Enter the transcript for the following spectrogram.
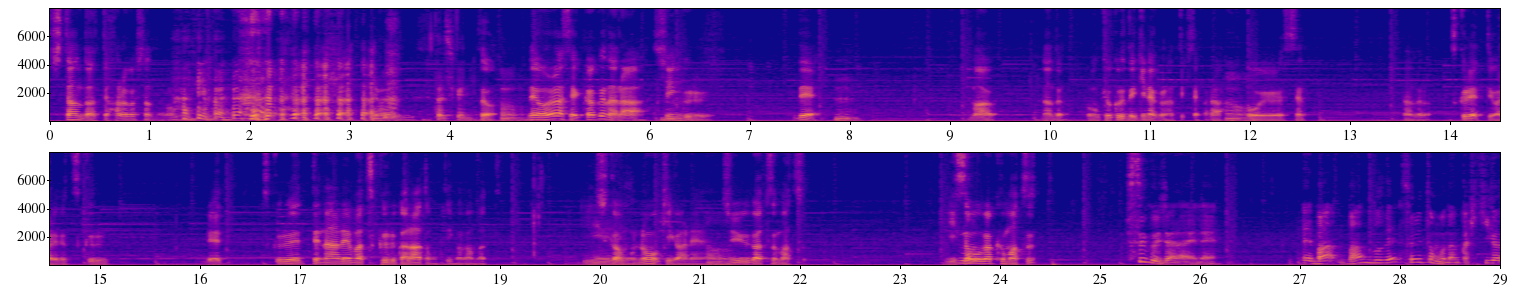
したんだって腹がしたんだろ？今今確かに。そう、うん。で俺はせっかくならシングルで、うん。まあなんだろうこの曲できなくなってきたから、うんこういうせなんだろう作れって言われて作るれ作れってなれば作るかなと思って今頑張って。しかも納期がね、うん。10月末。理想が9末。すぐじゃないね。えババンドで？それともなんか弾き語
